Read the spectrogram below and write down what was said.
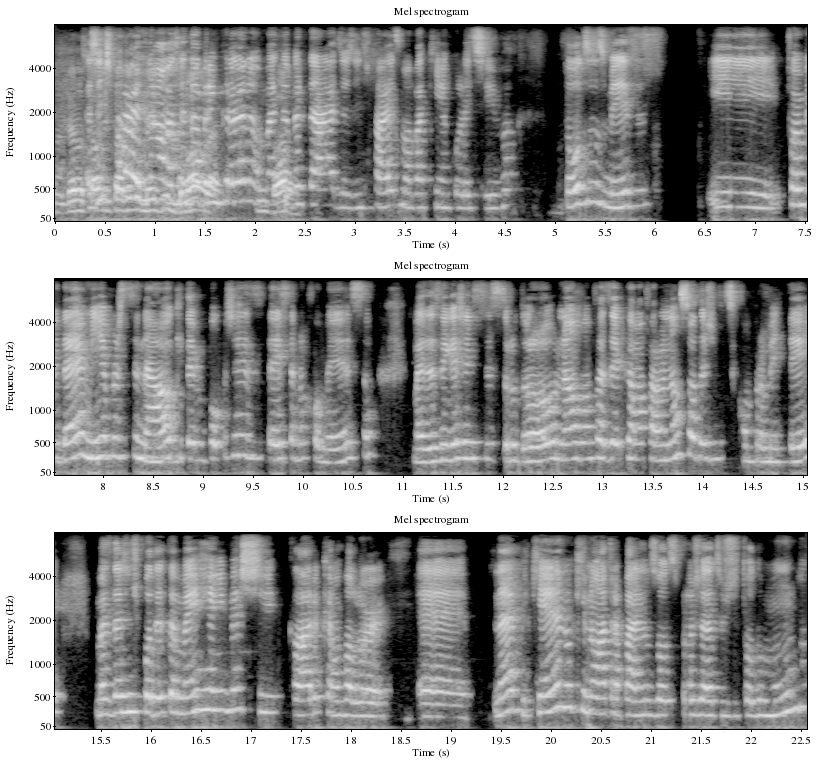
A gente faz, não, a gente tá brincando, mas é verdade, a gente faz uma vaquinha coletiva todos os meses. E foi uma ideia minha, por sinal, que teve um pouco de resistência no começo, mas assim que a gente se estruturou, não, vamos fazer, porque é uma forma não só da gente se comprometer, mas da gente poder também reinvestir. Claro que é um valor é, né, pequeno, que não atrapalhe nos outros projetos de todo mundo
